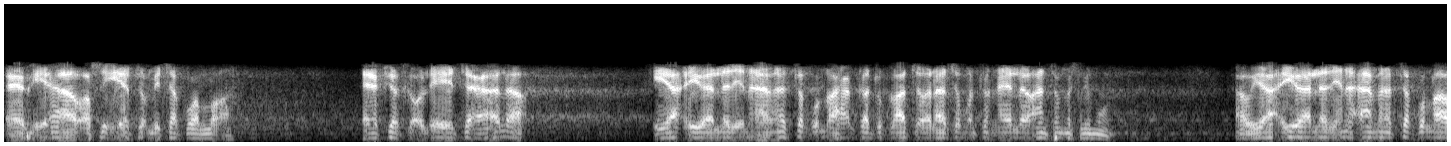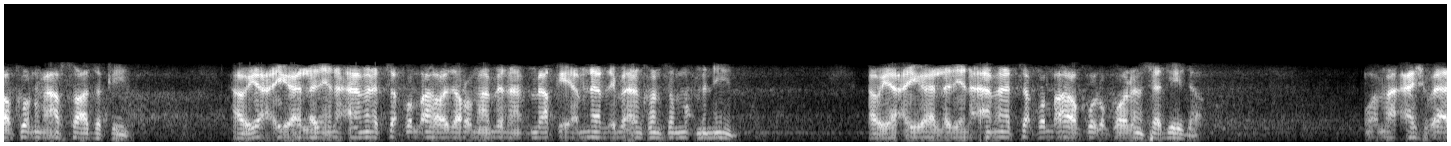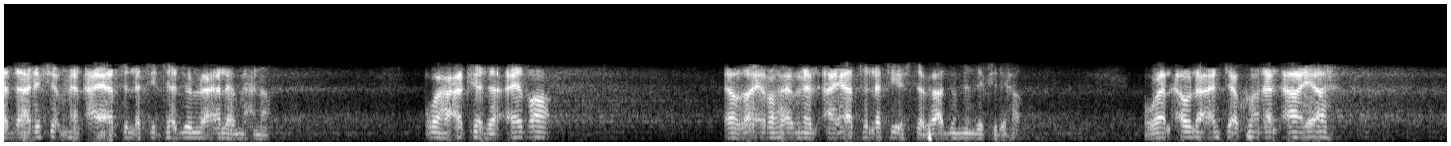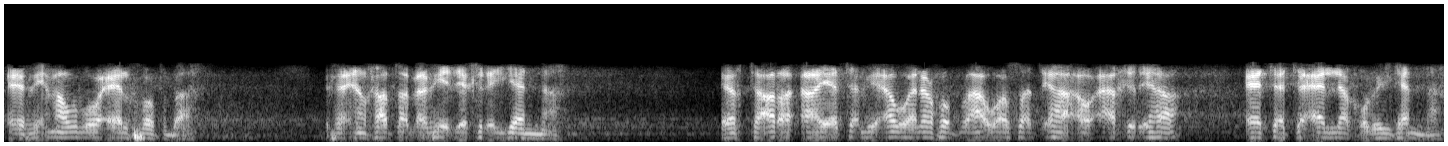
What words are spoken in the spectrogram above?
فيها وصية بتقوى الله. كقوله تعالى. يا أيها الذين آمنوا اتقوا الله حق تقاته ولا تموتن إلا وأنتم مسلمون. أو يا أيها الذين آمنوا اتقوا الله وكونوا مع الصادقين. أو يا أيها الذين آمنوا اتقوا الله وذروا ما بقي من الربا إن كنتم مؤمنين. أو يا أيها الذين آمنوا اتقوا الله وقولوا قولا سديدا. وما أشبه ذلك من الآيات التي تدل على معنى. وهكذا أيضا غيرها من الآيات التي يستفاد من ذكرها. والأولى أن تكون الآية في موضوع الخطبة. فإن خطب في ذكر الجنة اختار آية في أول الخطبة أو وسطها أو آخرها تتعلق بالجنة.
